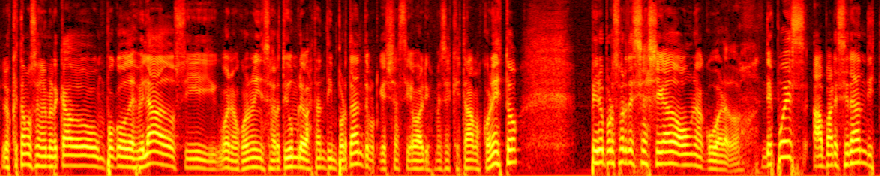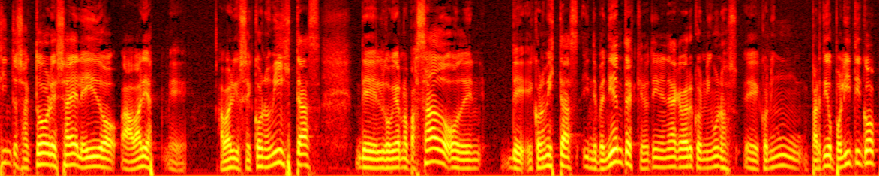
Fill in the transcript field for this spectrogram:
los que estamos en el mercado un poco desvelados y bueno, con una incertidumbre bastante importante porque ya hacía varios meses que estábamos con esto. Pero por suerte se ha llegado a un acuerdo. Después aparecerán distintos actores, ya he leído a varias eh, a varios economistas del gobierno pasado o de economistas independientes que no tienen nada que ver con, ningunos, eh, con ningún partido político,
